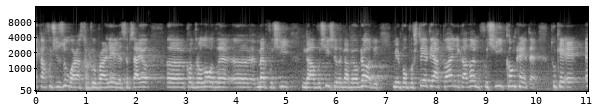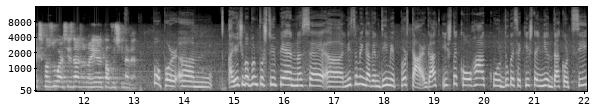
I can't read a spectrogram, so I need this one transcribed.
e ka fuqizuar atë strukturë paralele, sepse ajo kontrollohet dhe merr fuqi nga Vuçiqi dhe nga Beogradi, mirëpo pushteti aktual i ka dhënë fuqi konkrete, duke e ekspozuar siç thashë më herët pafuqinë e vet. Po, por ajo që më bën përshtypje nëse nisemi nga vendimi për targat, ishte koha kur dukej se kishte një dakordësi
